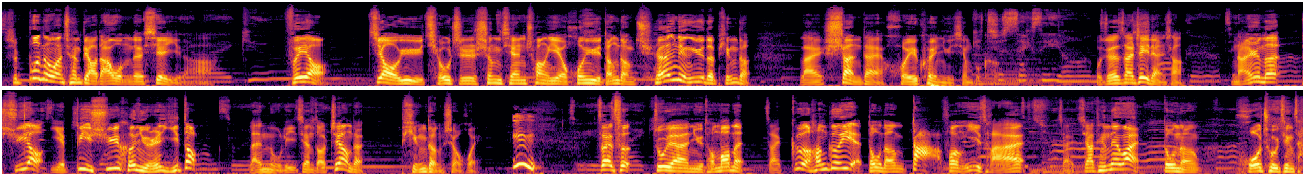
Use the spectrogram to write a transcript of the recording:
是不能完全表达我们的谢意的啊！非要教育、求职、升迁、创业、婚育等等全领域的平等。来善待回馈女性不可，我觉得在这一点上，男人们需要也必须和女人一道，来努力建造这样的平等社会。嗯，再次祝愿女同胞们在各行各业都能大放异彩，在家庭内外都能活出精彩。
